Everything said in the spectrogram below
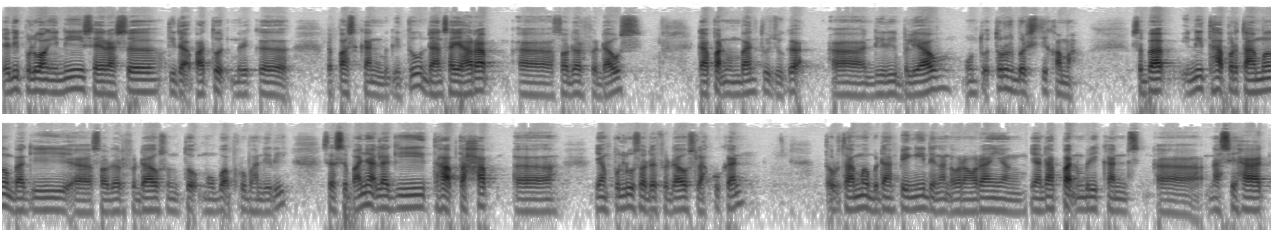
Jadi peluang ini saya rasa tidak patut mereka lepaskan begitu dan saya harap uh, saudara Firdaus dapat membantu juga uh, diri beliau untuk terus beristiqamah. Sebab ini tahap pertama bagi uh, saudara Firdaus untuk membuat perubahan diri. Sebanyak lagi tahap-tahap uh, yang perlu saudara Firdaus lakukan terutama berdampingi dengan orang-orang yang yang dapat memberikan uh, nasihat,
